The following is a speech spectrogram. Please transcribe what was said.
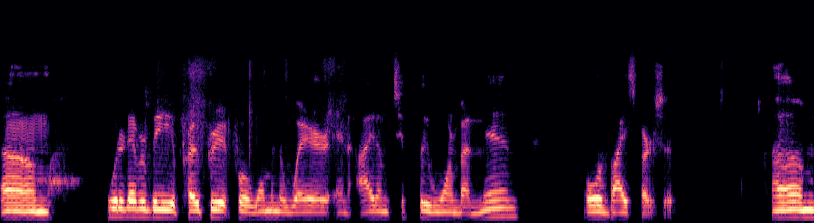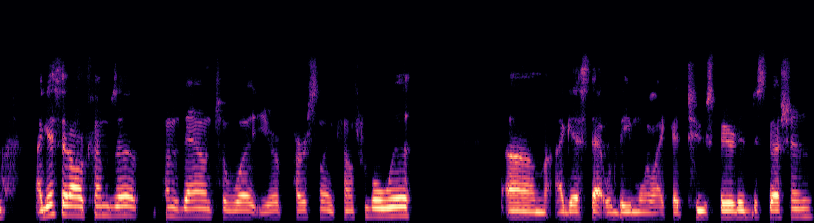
Um, would it ever be appropriate for a woman to wear an item typically worn by men or vice versa? Um, I guess it all comes up comes down to what you're personally comfortable with. Um, I guess that would be more like a two spirited discussion.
